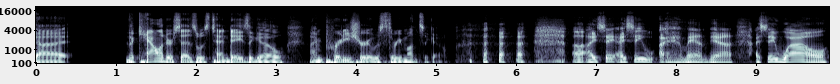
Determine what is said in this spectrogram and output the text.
uh, the calendar says was ten days ago. I'm pretty sure it was three months ago. uh, I say, I say, I, man, yeah, I say, wow,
